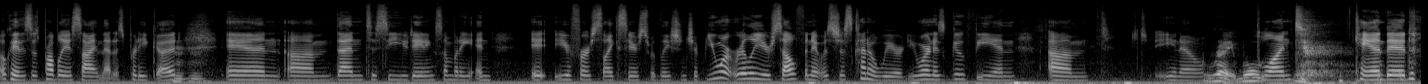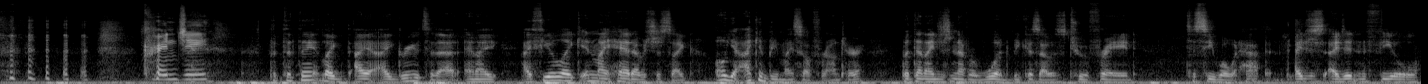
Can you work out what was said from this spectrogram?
okay, this is probably a sign that it's pretty good. Mhm. And um, then to see you dating somebody and it, your first like serious relationship, you weren't really yourself, and it was just kind of weird. You weren't as goofy and um, you know, right well blunt, candid, cringy. but the thing like I, I agree to that and I I feel like in my head I was just like oh yeah I can be myself around her but then I just never would because I was too afraid to see what would happen I just I didn't feel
